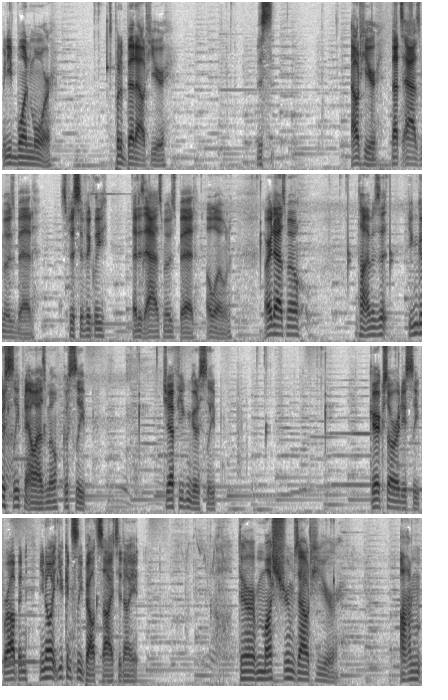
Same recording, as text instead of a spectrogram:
We need one more. Let's put a bed out here. This... Out here. That's Asmo's bed. Specifically, that is Asmo's bed alone. Alright, Asmo. What time is it? You can go to sleep now, Asmo. Go sleep. Jeff, you can go to sleep. Garrick's already asleep. Robin, you know what? You can sleep outside tonight. There are mushrooms out here. I'm.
